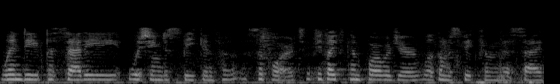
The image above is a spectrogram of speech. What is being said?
Wendy Pasetti wishing to speak in support. If you'd like to come forward, you're welcome to speak from this side.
